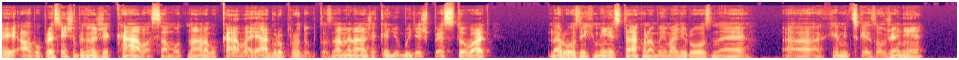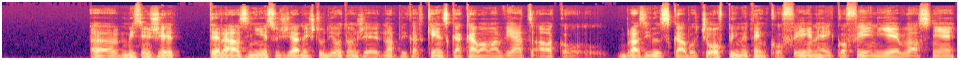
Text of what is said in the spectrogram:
hej, alebo presnejšie povedať, že káva samotná, lebo káva je agroprodukt. To znamená, že keď ju budeš pestovať na rôznych miestach, ona bude mať rôzne uh, chemické zloženie. Uh, myslím, že teraz nie sú žiadne štúdie o tom, že napríklad kenská káva má viac ako brazílska, alebo čo ovplyvňuje ten kofeín. Hej, kofeín je vlastne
